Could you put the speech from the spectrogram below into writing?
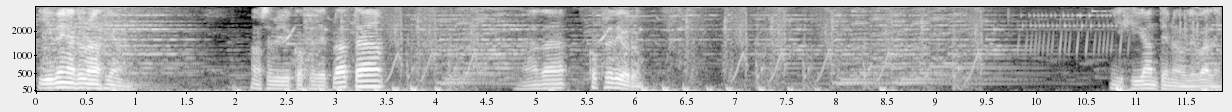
Y venga clonación. Vamos a abrir el cofre de plata. Nada. Cofre de oro. Y gigante noble, vale.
